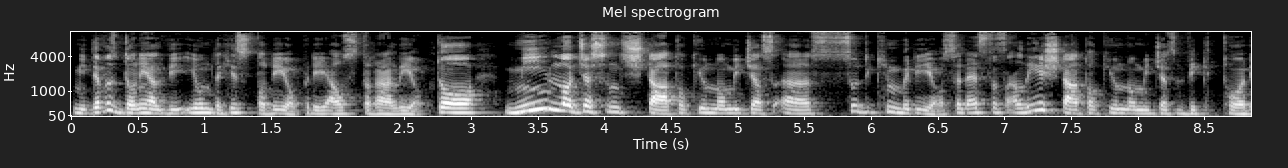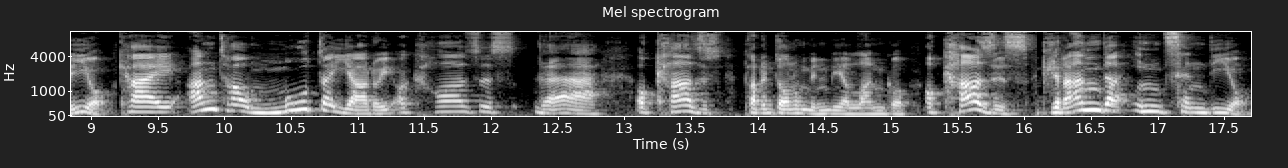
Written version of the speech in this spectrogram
mi devas doni al vi iom de historio pri Aŭstralio. Do mi loĝas en ŝtato kiu nomiĝas eh, uh, Sud-Kimrio, sed estas alia ŝtato kiu nomiĝas Victorio, kaj antaŭ multaj jaroj okazis ah, ocasis, pardonu min mia lango, ocasis granda incendio,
